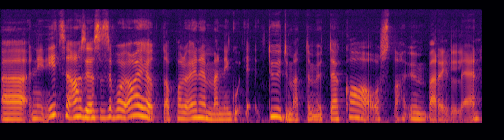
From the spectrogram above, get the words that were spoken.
ää, niin itse asiassa se voi aiheuttaa paljon enemmän niin kuin tyytymättömyyttä ja kaaosta ympärilleen,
